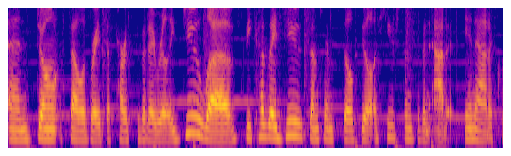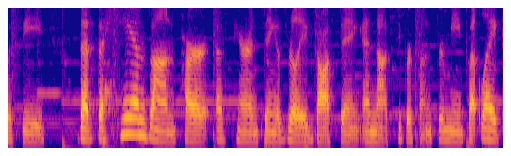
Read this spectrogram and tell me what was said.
and don't celebrate the parts of it I really do love because I do sometimes still feel a huge sense of an ad- inadequacy that the hands-on part of parenting is really exhausting and not super fun for me but like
